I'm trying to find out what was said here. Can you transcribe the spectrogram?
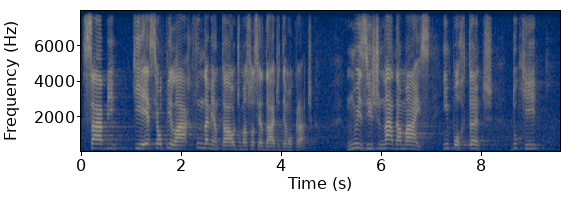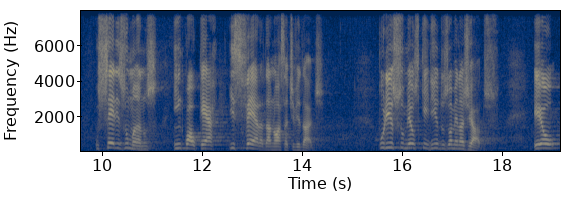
sabe que esse é o pilar fundamental de uma sociedade democrática. Não existe nada mais importante do que os seres humanos em qualquer esfera da nossa atividade. Por isso, meus queridos homenageados, eu,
